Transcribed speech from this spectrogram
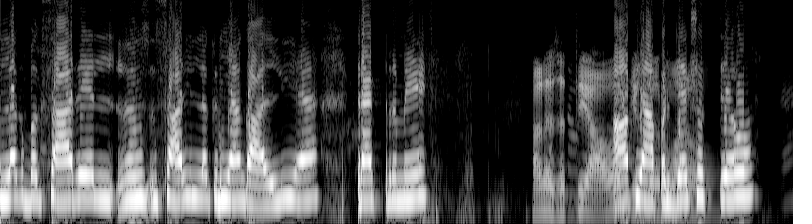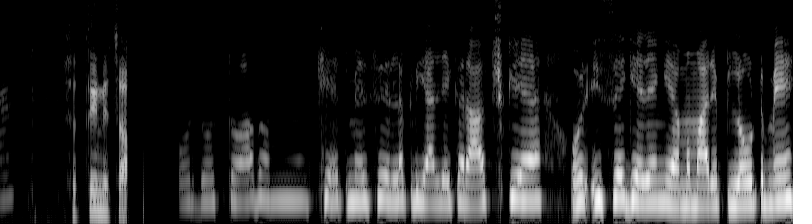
लगभग सारे सारी लकड़ियाँ गाल ली है ट्रैक्टर में। आप यहाँ पर देख सकते हो। और दोस्तों अब हम खेत में से लकड़ियाँ लेकर आ चुके हैं और इसे घेरेंगे हम हमारे प्लॉट में।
